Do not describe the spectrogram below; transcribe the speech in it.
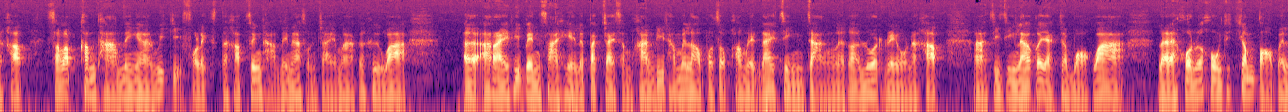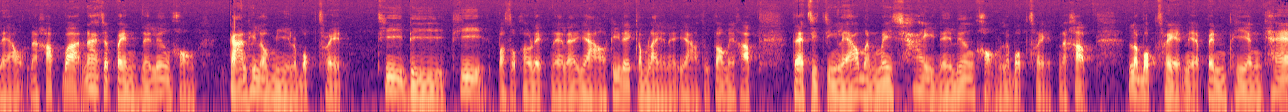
นะครับสำหรับคำถามในงานวิกิ Forex นะครับ ซึ่งถามได้น่าสนใจมากก็คือว่าอะไรที่เป็นสาเหตุและปัจจัยสำคัญที่ทำให้เราประสบความสำเร็จได้จริงจัง แล้วก็รวดเร็วนะครับจริง ๆ แล้วก็อยากจะบอกว่าหลาย ๆ คนก็คงที่คำตอบไปแล้วนะครับว่าน่าจะเป็นในเรื่องของการที่เรามีระบบเทรด ที่ดีที่ประสบความสำเร็จในระยะยาวที่ได้กำไรในระยะยาวถูกต้องไหมครับ แต่จริง ๆ แล้วมันไม่ใช่ในเรื่องของระบบเทรดนะครับระบบเทรดเนี่ยเป็นเพียงแค่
